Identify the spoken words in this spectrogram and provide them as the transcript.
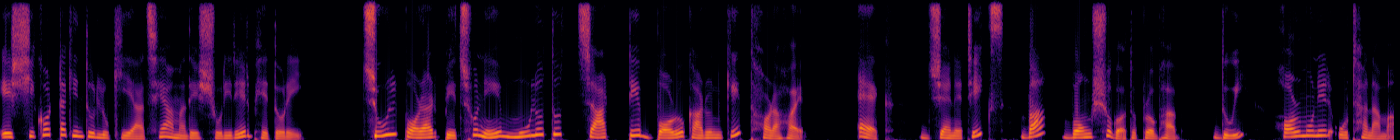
এর শিকড়টা কিন্তু লুকিয়ে আছে আমাদের শরীরের ভেতরেই। চুল পড়ার পেছনে মূলত চারটে বড় কারণকে ধরা হয়। এক জেনেটিক্স বা বংশগত প্রভাব। দুই, হরমোনের ওঠানামা।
